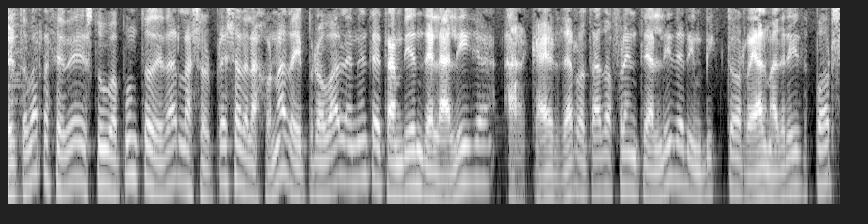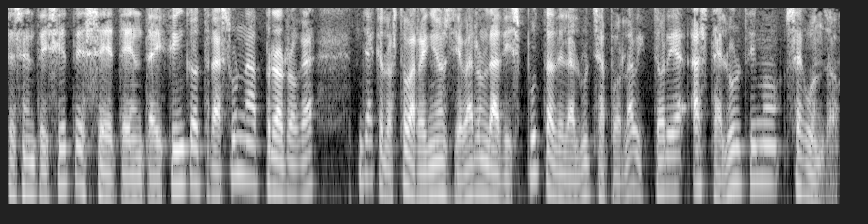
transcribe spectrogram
El Tobar CB estuvo a punto de dar la sorpresa de la jornada y probablemente también de la liga al caer derrotado frente al líder invicto Real Madrid por 67-75 tras una prórroga, ya que los tobarreños llevaron la disputa de la lucha por la victoria hasta el último segundo.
